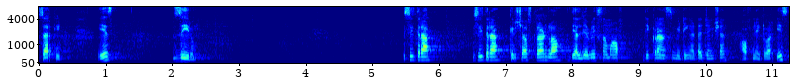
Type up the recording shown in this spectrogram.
circuit is zero. इसी तरह इसी तरह Kirchhoff's current law the algebraic sum of the currents meeting at a junction of network is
